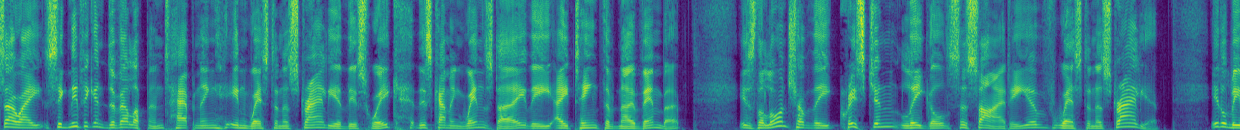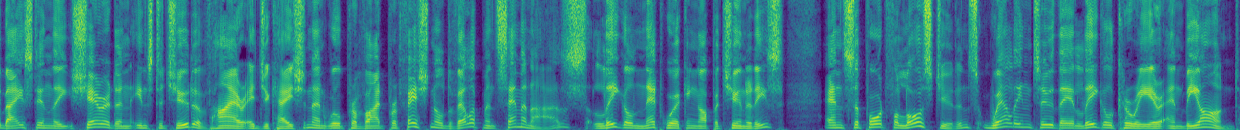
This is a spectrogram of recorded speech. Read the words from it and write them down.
So, a significant development happening in Western Australia this week, this coming Wednesday, the 18th of November, is the launch of the Christian Legal Society of Western Australia. It'll be based in the Sheridan Institute of Higher Education and will provide professional development seminars, legal networking opportunities, and support for law students well into their legal career and beyond.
